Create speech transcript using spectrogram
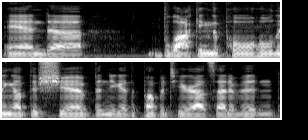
and uh, blocking the pole, holding up the ship, and you got the puppeteer outside of it, and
